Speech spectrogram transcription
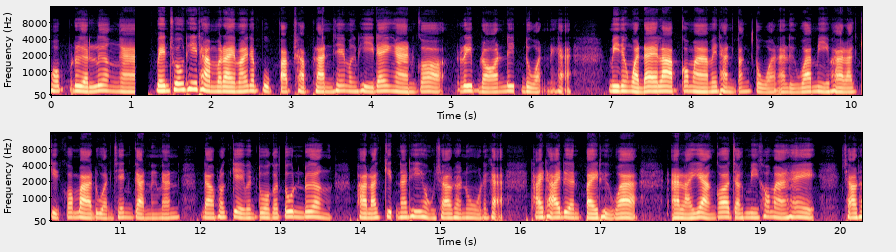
ภพเรือนเรื่องงาน เป็นช่วงที่ทำอะไรมักจะปรับปรับฉับพลัน เช่นบางทีได้งานก็รีบร้อนรีบด่วนนะคะ มีจังหวัดได้ลาบก็มาไม่ทันตั้งตัวนะหรือว่ามีภารกิจก็มาด่วนเช่นกันดังนั้น ดาวพระเกตเป็นตัวกระตุ้นเรื่องภารกิจหน้าที่ของชาวธนูนะคะท้ายท้ายเดือนไปถือว่าหลายอย่างก็จะมีเข้ามาให้ชาวธ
